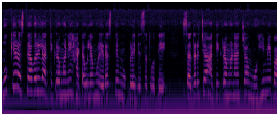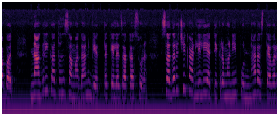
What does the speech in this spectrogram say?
मुख्य रस्त्यावरील अतिक्रमणे हटवल्यामुळे रस्ते मोकळे दिसत होते. सदरच्या अतिक्रमणाच्या मोहिमेबाबत नागरिकातून समाधान व्यक्त केलं जात असून सदरची काढलेली अतिक्रमणे पुन्हा रस्त्यावर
